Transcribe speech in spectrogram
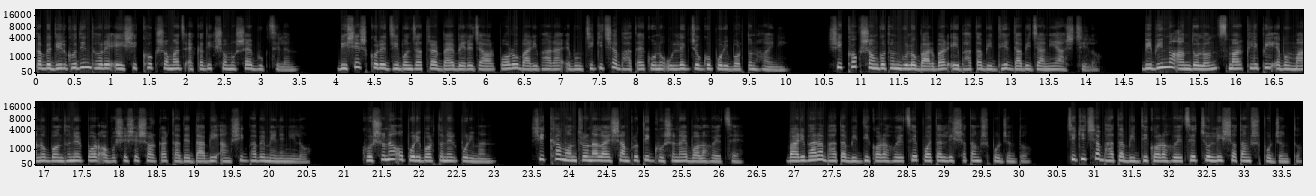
তবে দীর্ঘদিন ধরে এই শিক্ষক সমাজ একাধিক সমস্যায় ভুগছিলেন। বিশেষ করে জীবনযাত্রার ব্যয় বেড়ে যাওয়ার পরও বাড়ি ভাড়া এবং চিকিৎসা ভাতায় কোনো উল্লেখযোগ্য পরিবর্তন হয়নি। শিক্ষক সংগঠনগুলো বারবার এই ভাতা বৃদ্ধির দাবি জানিয়ে আসছিল। বিভিন্ন আন্দোলন, স্মারকলিপি এবং মানববন্ধনের পর অবশেষে সরকার তাদের দাবি আংশিকভাবে মেনে নিল। ঘোষণা ও পরিবর্তনের পরিমাণ। শিক্ষা মন্ত্রণালয় সাম্প্রতিক ঘোষণায় বলা হয়েছে, বাড়িভাড়া ভাতা বৃদ্ধি করা হয়েছে পঁয়তাল্লিশ শতাংশ পর্যন্ত। চিকিৎসা ভাতা বৃদ্ধি করা হয়েছে চল্লিশ শতাংশ পর্যন্ত।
